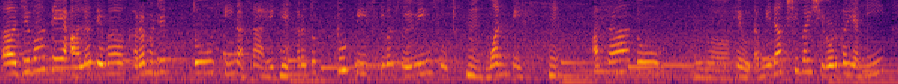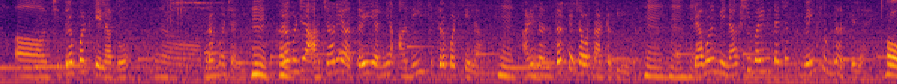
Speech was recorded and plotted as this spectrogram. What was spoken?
जेव्हा ते आलं तेव्हा खरं म्हणजे तो सीन असा आहे की खरं तो टू पीस किंवा स्विमिंग सूट. वन पीस असा तो हे होता. मीनाक्षीबाई शिरोडकर यांनी चित्रपट केला तो ब्रह्मचारी. खरं म्हणजे आचार्य अत्रे यांनी आधी चित्रपट केला. आणि नंतर त्याच्यावर नाटक लिहिलं. त्यामुळे मीनाक्षीबाईंनी त्याच्यात स्विमिंग सूट घातलेलं आहे. हो.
